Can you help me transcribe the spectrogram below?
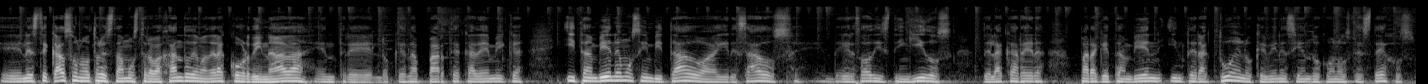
En este caso nosotros estamos trabajando de manera coordinada entre lo que es la parte académica y también hemos invitado a egresados, egresados distinguidos de la carrera para que también interactúen lo que viene siendo con los festejos.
